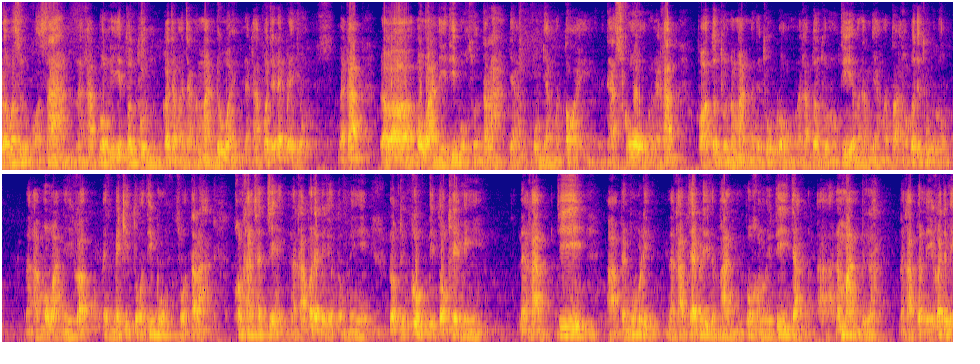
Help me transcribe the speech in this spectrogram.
และวัสดุก่อสร้างนะครับ พวกนี้ต้นทุนก็จะมาจากน้ำมันด้วยนะครับ ก็จะได้ประโยชน์นะครับ แล้วก็เมื่อวานนี้ที่บวกสวนตลาดอย่างกลุ่มยางมาต่อยทัสโก้นะครับพอต้นทุนน้ำมันมันจะถูกลงนะครับ ต้นทุนของที่จะมาทำยางมาต่อยเขาก็จะถูกลงนะครับ เมื่อวานนี้ก็เป็นไม่กี่ตัวที่บวกสวนตลาดค่อนข้างชัดเจนนะครับก็ได้ประโยชน์ตรงนี้ รวมถึงกลุ่มปิโตเคมีนะครับที่เป็นผู้ผลิตนะครับใช้ผลิตภัณฑ์พวกคอมมูนิตี้จากน้ำมันเป็นหลัก นะครับตัวนี้ก็จะมี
